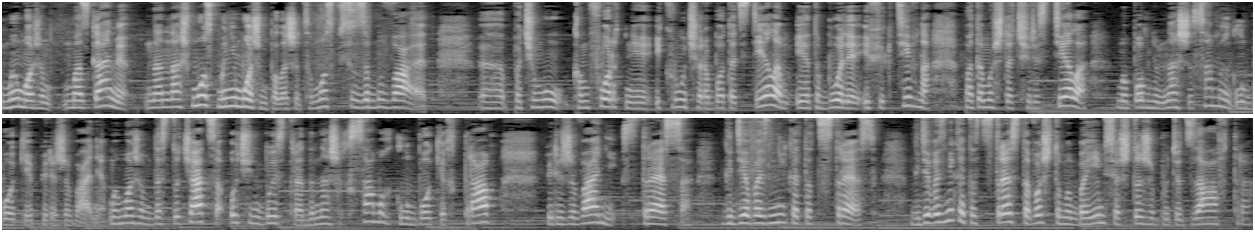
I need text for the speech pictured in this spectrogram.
мы можем мозгами, на наш мозг мы не можем положиться, мозг все забывает. Э, почему комфортнее и круче работать с телом, и это более эффективно, потому что через тело мы помним наши самые глубокие переживания. Мы можем достучаться очень быстро до наших самых глубоких травм, переживаний, стресса, где возник этот стресс, где возник этот стресс того, что мы боимся, что же будет завтра,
